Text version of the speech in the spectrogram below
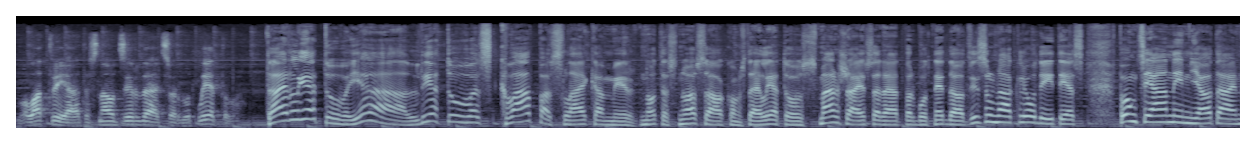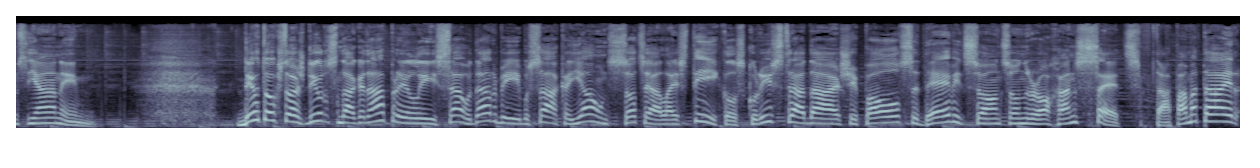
Latvijā tas nav dzirdēts, varbūt Lietuva. Tā ir Lietuva, jā, Lietuvas kvapas laikam ir nu, tas nosaukums. Tā ir Lietuvas smaržā. Es varētu varbūt nedaudz izrunāt, kļūdīties. Punkts Jānim, jautājums Jānim. 2020. gada aprīlī savu darbību sāka jauns sociālais tīkls, kur izstrādājuši Pols Davidsons un Rohans Sets. Tā pamatā ir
